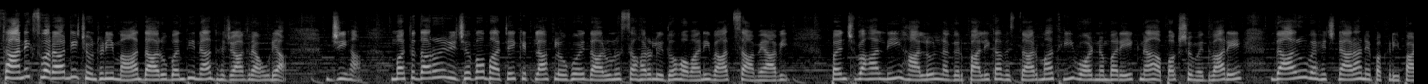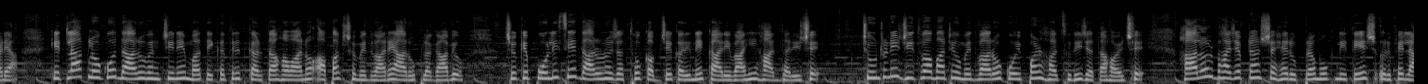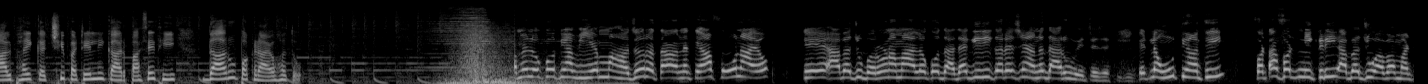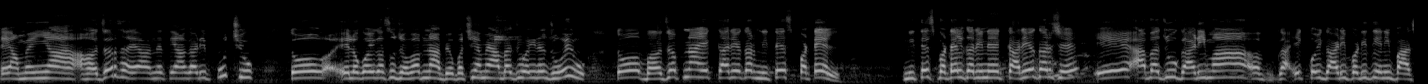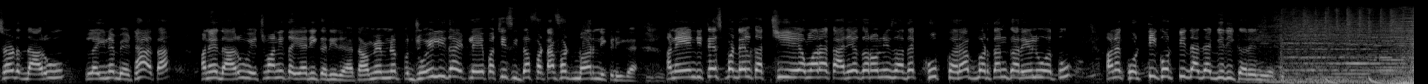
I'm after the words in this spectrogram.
સ્થાનિક સ્વરાજની ચૂંટણીમાં દારૂબંધીના ધજાગરા ઉડ્યા. જી હા, મતદારોને રીઝવવા માટે કેટલાક લોકોએ દારૂનો સહારો લીધો હોવાની વાત સામે આવી. પંચમહાલની હાલોલ નગરપાલિકા વિસ્તારમાંથી વોર્ડ નંબર એકના અપક્ષ ઉમેદવારે દારૂ વહેંચનારાને પકડી પાડ્યા. કેટલાક લોકો દારૂ વહેંચીને મત એકત્રિત કરતા હોવાનો અપક્ષ ઉમેદવારે આરોપ લગાવ્યો, જોકે પોલીસે દારૂનો જથ્થો કબજે કરીને કાર્યવાહી હાથ ધરી છે. ચૂંટણી જીતવા માટે ઉમેદવારો કોઈ પણ હદ સુધી જતા હોય છે. હાલોલ ભાજપના શહેર ઉપપ્રમુખ નિતેશ ઉર્ફે લાલભાઈ કચ્છી પટેલની કાર પાસેથી દારૂ પકડાયો હતો. અમે લોકો ત્યાં વીએમમાં હાજર હતા અને ત્યાં ફોન આવ્યો કે આ બાજુ બરોડામાં આ લોકો દાદાગીરી કરે છે અને દારૂ વેચે છે. એટલે હું ત્યાંથી ફટાફટ નીકળી આ બાજુ આવવા માટે. અમે અહીંયા હાજર થયા અને ત્યાં આગળ પૂછ્યું, તો એ લોકોએ કશું જવાબ ના આપ્યો. પછી અમે આ બાજુ આવીને જોયું, તો ભાજપના એક કાર્યકર નિતેશ પટેલ નિતેશ પટેલ કરીને એક કાર્યકર છે, એ આ બાજુ ગાડીમાં એક કોઈ ગાડી પડી હતી એની પાછળ દારૂ લઈને બેઠા હતા અને દારૂ વેચવાની તૈયારી કરી રહ્યા હતા. અમે એમને જોઈ લીધા એટલે એ પછી સીધા ફટાફટ બહાર નીકળી ગયા. અને એ નિતેશ પટેલ કચ્છી એ અમારા કાર્યકરોની સાથે ખૂબ ખરાબ વર્તન કરેલું હતું અને ખોટી ખોટી દાદાગીરી કરેલી હતી.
